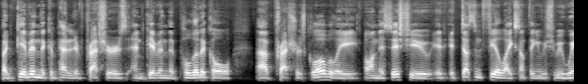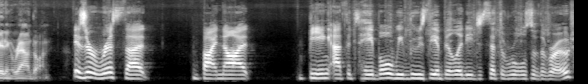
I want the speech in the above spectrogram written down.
But given the competitive pressures and given the political uh, pressures globally on this issue, it, it doesn't feel like something we should be waiting around on. Is there a risk that by not being at the table, we lose the ability to set the rules of the road?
